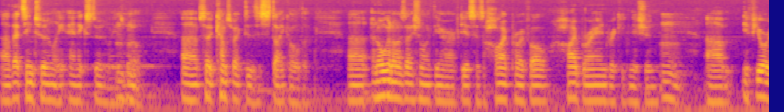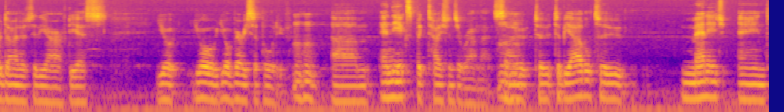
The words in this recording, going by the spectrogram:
Uh, that's internally and externally as Mhm. well. Uh, so it comes back to this stakeholder. Uh, an organisation like the RFDS has a high profile, high brand recognition. Mm. Um, if you're a donor to the RFDS, you're you're you're very supportive, Mm-hmm. Um, and the expectations around that. So Mhm. to to be able to manage and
